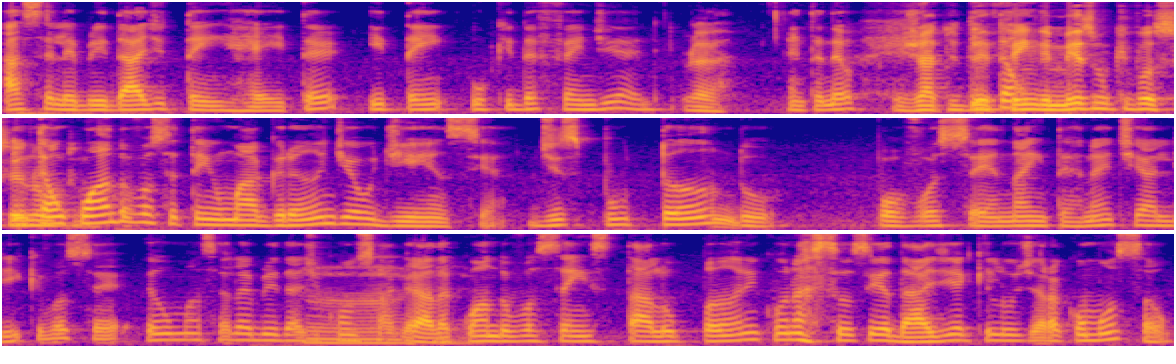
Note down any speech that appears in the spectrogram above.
A celebridade tem hater e tem o que defende ele. É. Entendeu? Já te Então- defende mesmo que você então, não. quando você tem uma grande audiência disputando por você na internet, é ali que você é uma celebridade Ah, consagrada. entendi. Quando você instala o pânico na sociedade e aquilo gera comoção.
